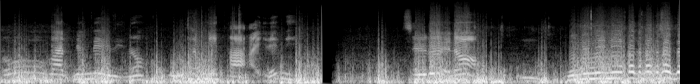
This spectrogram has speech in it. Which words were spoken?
โอ้วัดยังได้นี่เนาะโอ้ท่านมีป้ายได้นี่ซื้อเลยเนาะอืม นี่นี่นี่ไปไปไปไป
